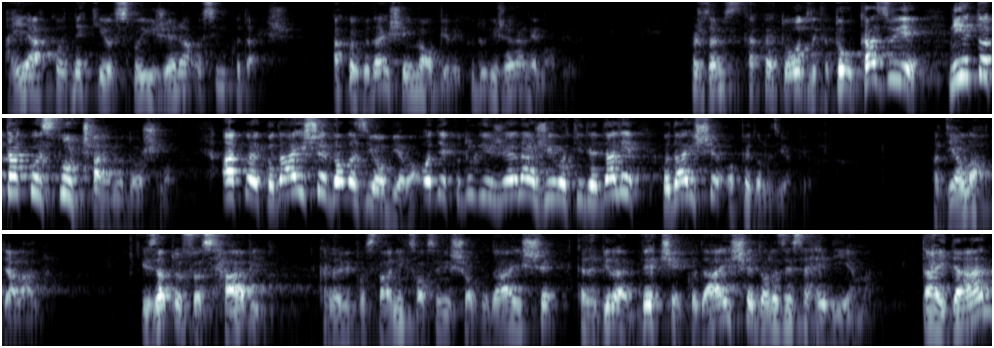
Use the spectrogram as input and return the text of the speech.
a ja kod neke od svojih žena, osim kod Ajše. Ako je kod Ajše ima objave, kod drugih žena nema objave. Možeš zamisliti kakva je to odlika. To ukazuje, nije to tako slučajno došlo. Ako je kod Ajše, dolazi objava. Ode kod drugih žena, život ide dalje, kod Ajše, opet dolazi objava. Radi Allah, te Allah. I zato su ashabi, kada bi poslanik sam išao kod Ajše, kada je bila veće kod Ajše, dolaze sa hedijama. Taj dan,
